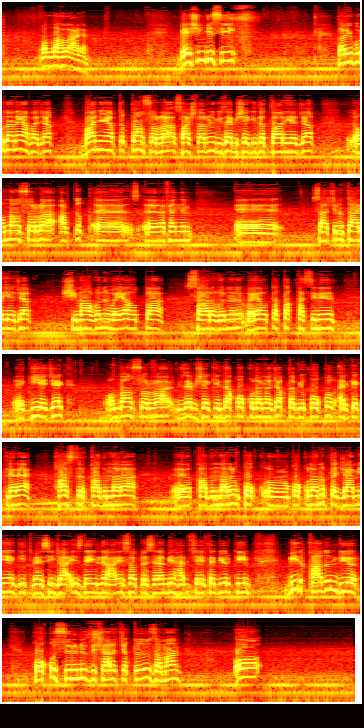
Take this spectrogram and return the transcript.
Vallahu alem. Beşincisi tabi burada ne yapacak? Banyo yaptıktan sonra saçlarını güzel bir şekilde tarayacak. Ondan sonra artık e, e, efendim e, saçını tarayacak. Şimağını veyahut da sarığını veyahut da takkasını e, giyecek. Ondan sonra güzel bir şekilde kokulanacak. Tabi koku erkeklere hastır. Kadınlara e, kadınların kok, e, kokulanıp da camiye gitmesi caiz değildir. Aleyhisselatü Vesselam bir hadis-i şerifte diyor ki bir kadın diyor koku sürünüp dışarı çıktığı zaman o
